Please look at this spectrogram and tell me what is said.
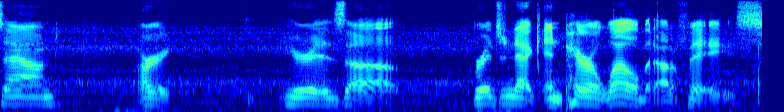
Sound, or here is uh, bridge neck in parallel but out of phase.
